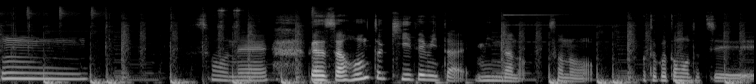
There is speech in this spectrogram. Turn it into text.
うーん。そうね。だからさほんと聞いてみたい。みんなの。その男友達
